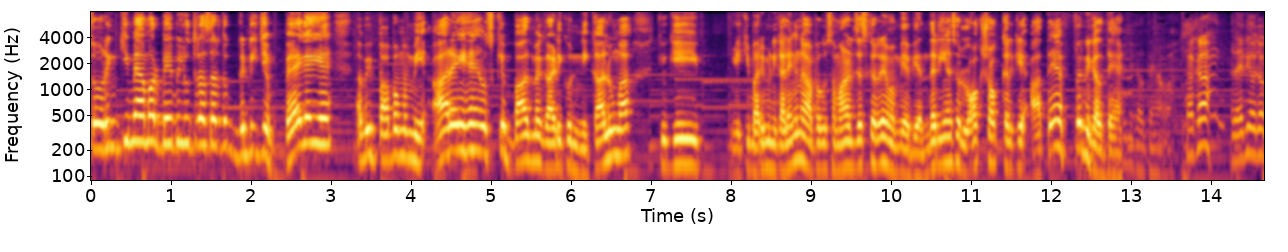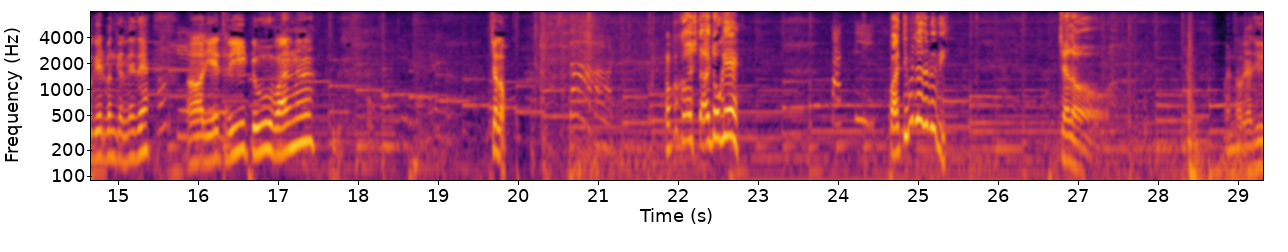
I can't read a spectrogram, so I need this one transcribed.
सो so, रिंकी मैम और बेबी लूथरा सर तो गड्डीचे बह गई हैं। अभी पापा मम्मी आ रहे हैं उसके बाद मैं गाड़ी को निकालूँगा क्योंकि एक ही बारी में निकालेंगे ना पापा को सामान एडजस्ट कर रहे हैं मम्मी अभी अंदर ही हैं सो लॉक शॉक करके आते हैं फिर निकलते हैं। निकलते हैं काका रेडी हो जाओ गेट बंद कर देते हैं। और ये थ्री टू वन चलो। काका कहाँ स्टार्ट हो गए? पार्टी में जाते बेबी चलो। बंद हो गया जी।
